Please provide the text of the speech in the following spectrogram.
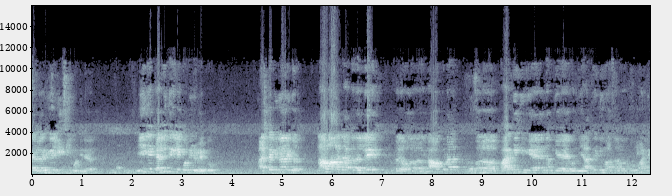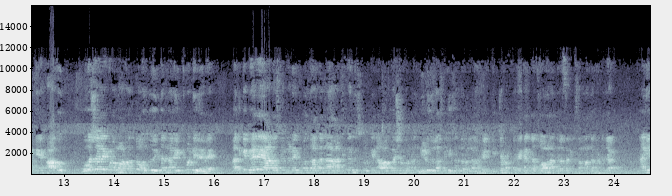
ರೈಲ್ವೆಗೆ ಈಸಿ ಕೊಟ್ಟಿದ್ದೇವೆ ಹೀಗೆ ಕಲ್ಲಿ ತೆಗಿಲಿ ಕೊಟ್ಟಿರಬೇಕು. ಅಷ್ಟೇ ಇದು ನಾವು ಆ ಜಾಗದಲ್ಲಿ ನಾವು ಕೂಡ ಪಾರ್ಕಿಂಗ್ಗೆ ನಮ್ಗೆ ಒಂದು ಯಾತ್ರಿ ನಿವಾಸ ಬುಕ್ ಮಾಡಲಿಕ್ಕೆ ಹಾಗೂ ಗೋಶಾಲೆ ಕೂಡ ಮಾಡುವಂತ ಒಂದು ಇದನ್ನ ಇಟ್ಕೊಂಡಿದ್ದೇವೆ. ಅದಕ್ಕೆ ಬೇರೆ ಯಾವ ಸ್ಟೇಟ್ಮೆಂಟ್ ಬಂದು ಅದನ್ನ ಅತಿಕ್ರಮಿಸಿಕೊಳ್ಳಿ ನಾವು ಅವಕಾಶವನ್ನು ನೀಡುವುದಿಲ್ಲ ಅಂತ ಈ ಸಂದರ್ಭದಲ್ಲಿ ನಾವು ಹೇಳಿ ಇಚ್ಛೆ ಮಾಡ್ತೇವೆ ಯಾಕಂದ್ರೆ ಸೋಮನಾಥ ದೇವಸ್ಥಾನಕ್ಕೆ ಸಂಬಂಧಪಟ್ಟ ಜಾಗ. ನನಗೆ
